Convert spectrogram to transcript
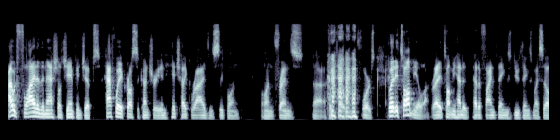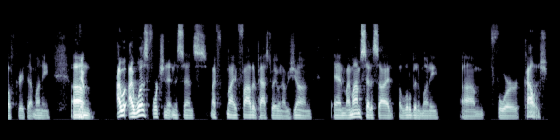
I would fly to the national championships halfway across the country and hitchhike rides and sleep on on friends uh, hotel floors. But it taught me a lot right? It taught me how to how to find things do things myself create that money. Um, yep. I, w- I was fortunate in a sense my my father passed away when i was young and my mom set aside a little bit of money um, for college.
